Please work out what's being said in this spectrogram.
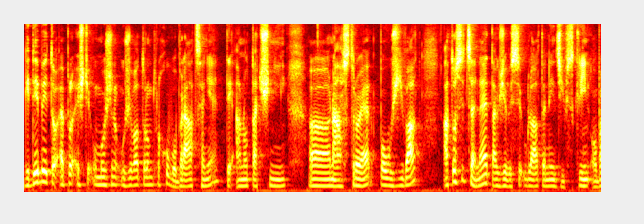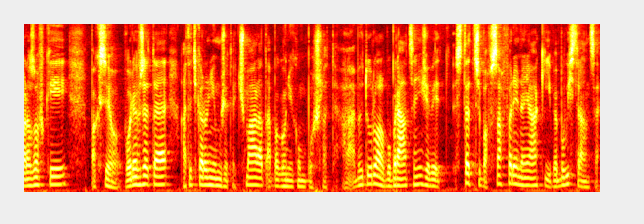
Kdyby to Apple ještě umožnil uživatelům trochu obráceně ty anotační uh, nástroje používat, a to sice ne tak, že vy si uděláte nejdřív screen obrazovky, pak si ho otevřete a teďka do něj můžete čmárat a pak ho někomu pošlete. Ale aby to udělal obráceně, že vy jste třeba v Safari na nějaký webové stránce,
